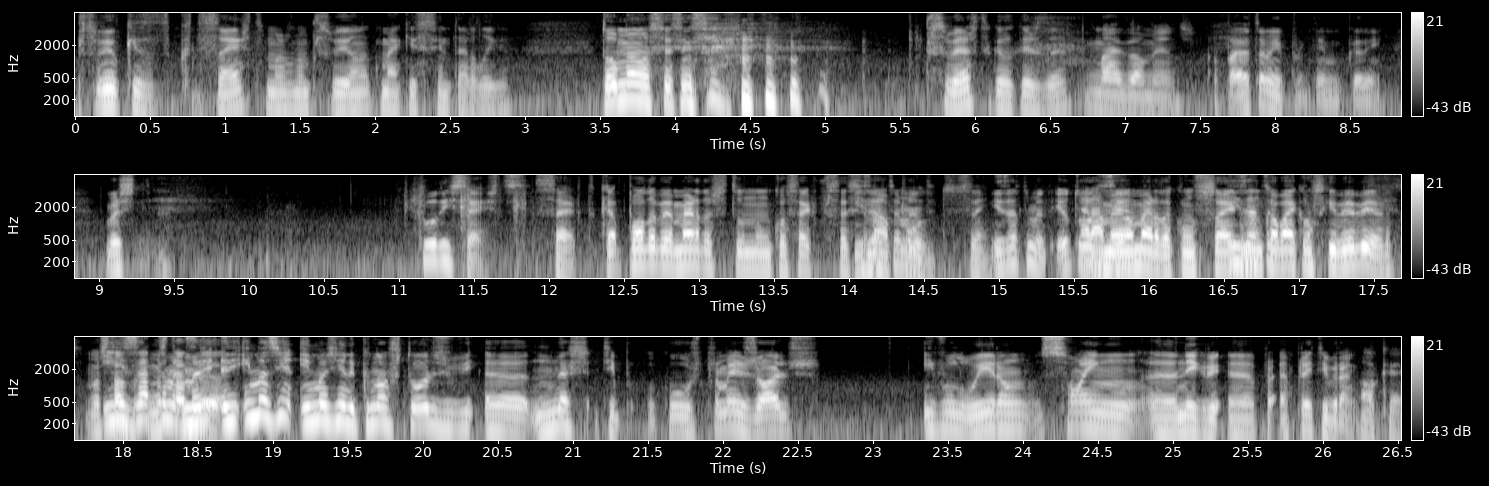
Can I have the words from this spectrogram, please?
Percebi o que, que disseste, mas não percebi onde- como é que isso se interliga. Estou mesmo a ser sincero. Percebeste o que ele quer dizer? Mais ou menos. Opa, eu também perdi um bocadinho. Mas tu disseste. Certo. Que Pode haver merdas que tu não consegues percepcionar, Exatamente. ponto. Sim. Exatamente. Eu estou Era a a dizer. mesma merda com cego Exata- nunca vai conseguir verde. Mas estás, mas Exatamente, estás mas a- imagina, imagina que nós todos, ah, nas- tipo, com os primeiros olhos, evoluíram só em ah, negro, ah, pre- preto e branco. Ok.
